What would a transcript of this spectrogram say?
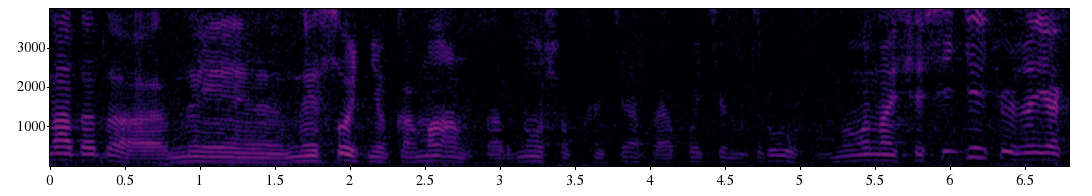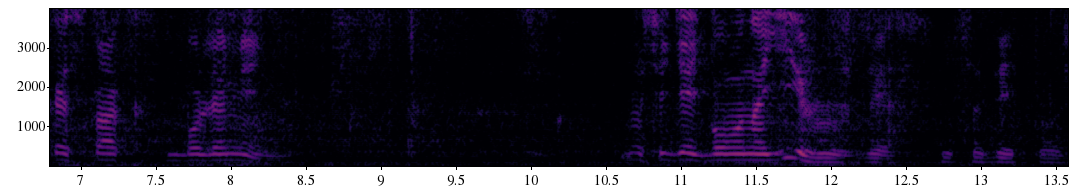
Ну, надо, да, не, не сотню команд, одну, щоб хоча б, а потім другу. Ну, вона ще сидіть уже якось так більш-менш. Ну, сидіть, бо вона їжу жде і сидить теж.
